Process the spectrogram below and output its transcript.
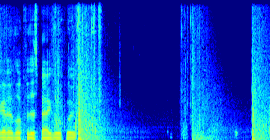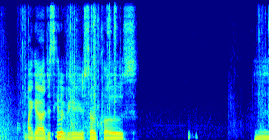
I gotta look for this bag real quick. Oh my god, just get over here. You're so close. Yeah,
